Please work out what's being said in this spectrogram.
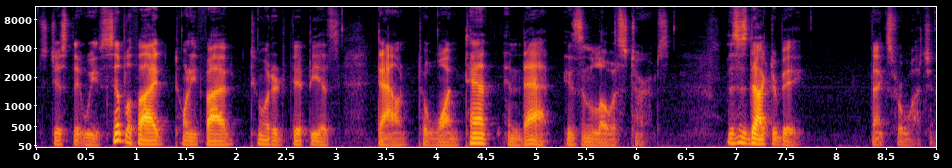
It's just that we've simplified 25 250ths down to 1 tenth, and that is in lowest terms. This is Dr. B. Thanks for watching.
